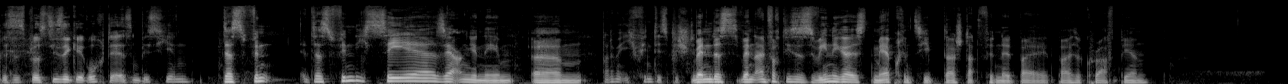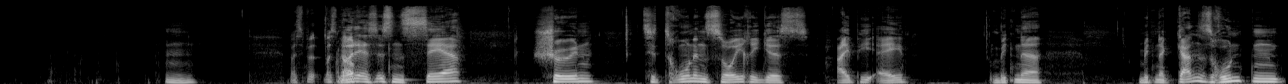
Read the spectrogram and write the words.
Das ist bloß dieser Geruch, der ist ein bisschen. Das finde das find ich sehr, sehr angenehm. Ähm, Warte mal, ich finde das bestimmt. wenn das, wenn einfach dieses weniger ist mehr Prinzip da stattfindet bei, bei so Craft-Bieren. was, mir- was mir Leute, es ist ein sehr schön zitronensäuriges IPA mit einer, mit einer ganz runden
